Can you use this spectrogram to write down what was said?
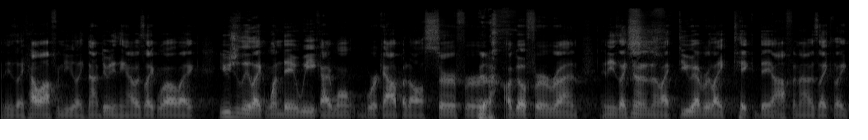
And he's like how often do you like not do anything? I was like well like usually like one day a week i won't work out but i'll surf or Yeah. i'll go for a run. And he's like no no no like do you ever like take a day off? And i was like like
